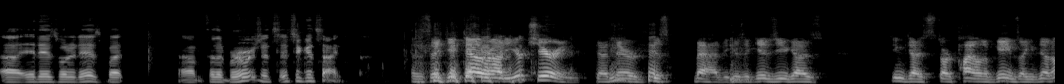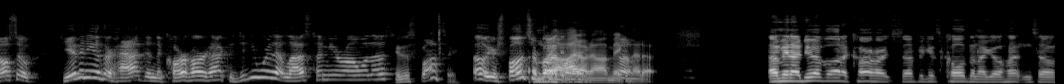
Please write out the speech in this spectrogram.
uh, it is what it is. But um, for the Brewers, it's it's a good sign. As I said, deep down around you're cheering that they're just bad because it gives you guys, you guys start piling up games like you've done. Also, do you have any other hat than the Carhartt hat? Because didn't you wear that last time you were on with us? He's a sponsor. Oh, you're sponsored No, by. I don't know. I'm making Oh. that up. I mean, I do have a lot of Carhartt stuff. It gets cold when I go hunting, so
